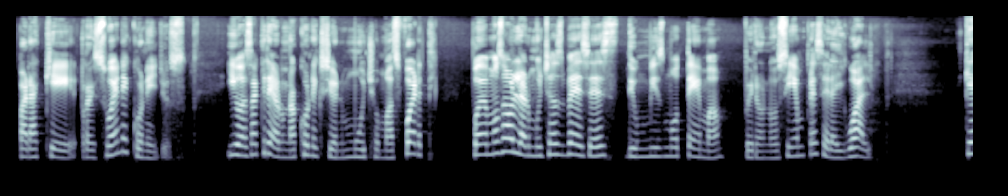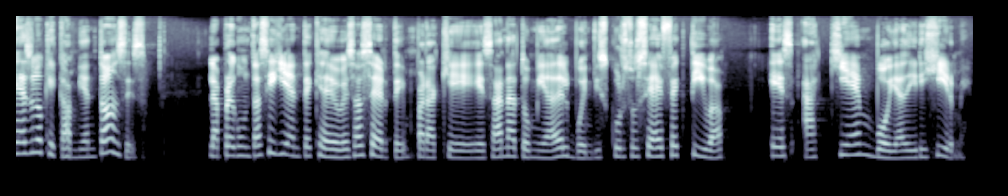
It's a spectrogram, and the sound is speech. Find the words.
para que resuene con ellos y vas a crear una conexión mucho más fuerte. Podemos hablar muchas veces de un mismo tema, pero no siempre será igual. ¿Qué es lo que cambia entonces? La pregunta siguiente que debes hacerte para que esa anatomía del buen discurso sea efectiva es a quién voy a dirigirme.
